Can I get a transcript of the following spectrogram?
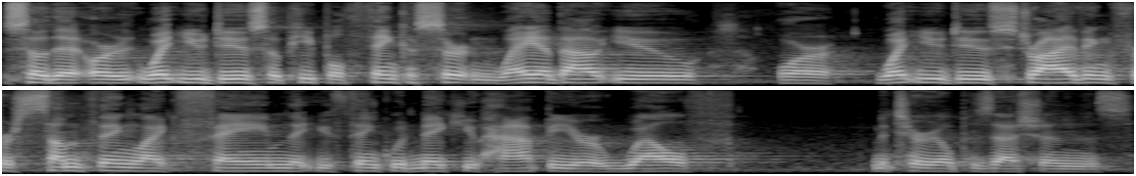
so that or what you do so people think a certain way about you or what you do striving for something like fame that you think would make you happy or wealth, material possessions.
